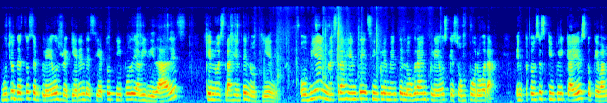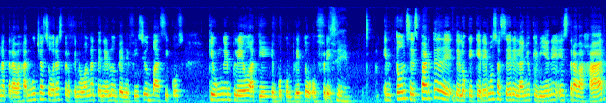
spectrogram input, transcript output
Muchos de estos empleos requieren de cierto tipo de habilidades que nuestra gente no tiene. O bien nuestra gente simplemente logra empleos que son por hora. Entonces, ¿qué implica esto? Que van a trabajar muchas horas, pero que no van a tener los beneficios básicos que un empleo a tiempo completo ofrece. Entonces, parte de, lo que queremos hacer el año que viene es trabajar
